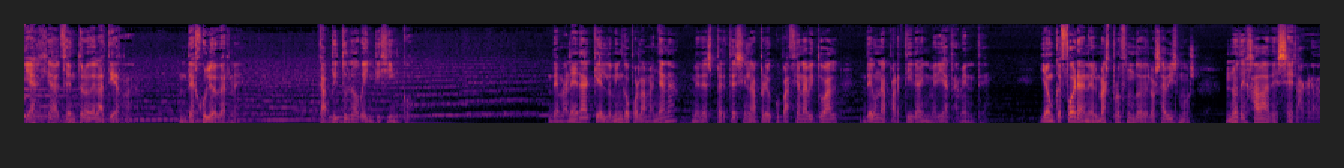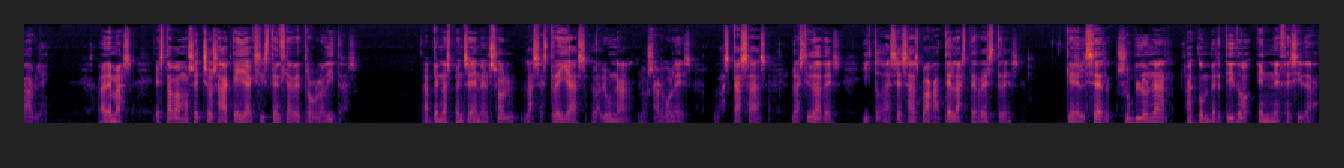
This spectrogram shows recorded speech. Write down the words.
Viaje al centro de la Tierra, de Julio Verne. Capítulo 25. De manera que el domingo por la mañana me desperté sin la preocupación habitual de una partida inmediatamente. Y aunque fuera en el más profundo de los abismos, no dejaba de ser agradable. Además, estábamos hechos a aquella existencia de trogloditas. Apenas pensé en el sol, las estrellas, la luna, los árboles, las casas, las ciudades y todas esas bagatelas terrestres que el ser sublunar ha convertido en necesidad.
